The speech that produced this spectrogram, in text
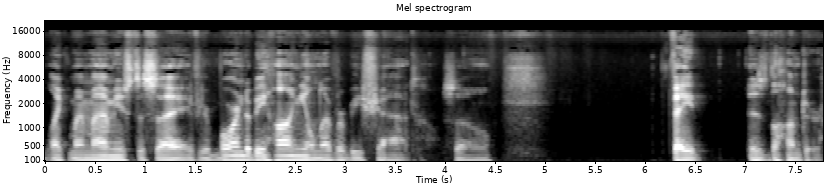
like my mom used to say, if you're born to be hung, you'll never be shot. So, fate is the hunter.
